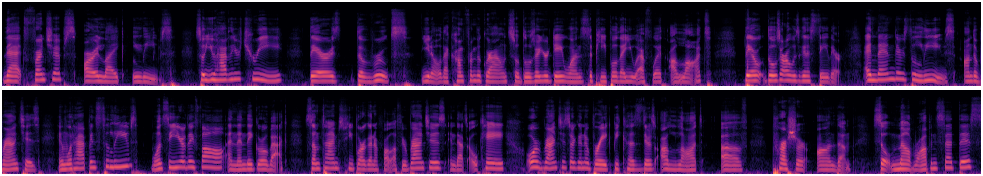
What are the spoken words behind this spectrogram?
that friendships are like leaves. So you have your tree. There's the roots, you know, that come from the ground. So those are your day ones, the people that you f with a lot. There, those are always gonna stay there. And then there's the leaves on the branches. And what happens to leaves? Once a year they fall and then they grow back. Sometimes people are going to fall off your branches and that's okay. Or branches are going to break because there's a lot of pressure on them. So Mel Robbins said this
